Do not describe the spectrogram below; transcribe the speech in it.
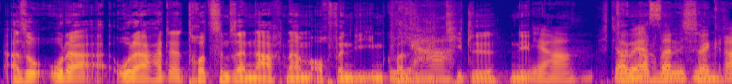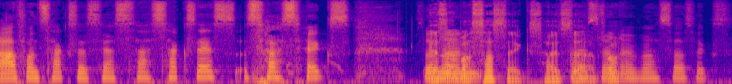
Also, oder, oder hat er trotzdem seinen Nachnamen, auch wenn die ihm quasi Ja. die Titel, nee, Ja, ich glaube, er ist dann nicht mehr dann- Graf von Success, Success, Sussex, er ist sondern einfach Sussex, heißt er heißt dann einfach. einfach Sussex.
